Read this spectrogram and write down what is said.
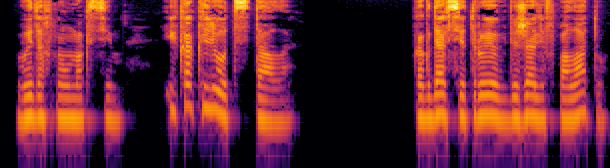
— выдохнул Максим. «И как лед стало». Когда все трое вбежали в палату,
